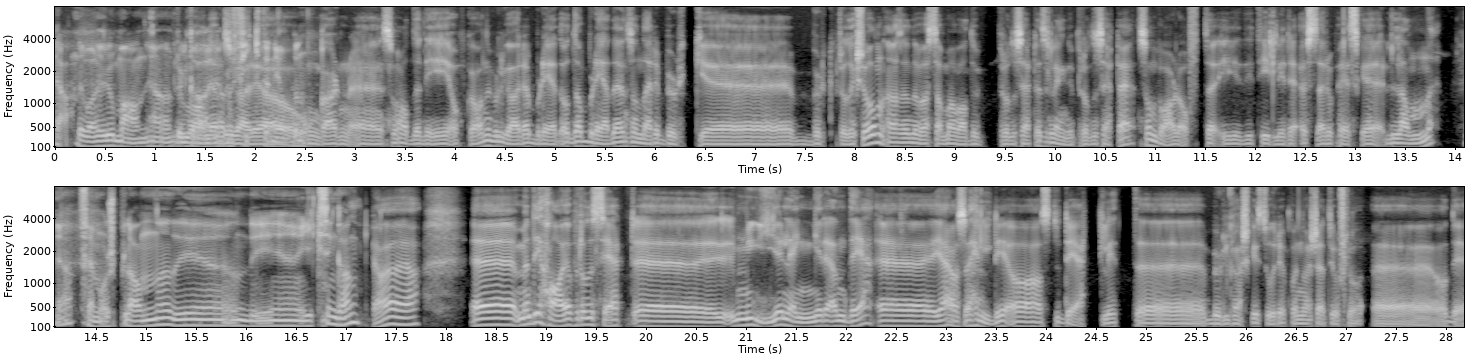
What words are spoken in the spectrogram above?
Ja, Det var Romania og Bulgaria, som fikk den jobben. og. Ungarn eh, som hadde de oppgavene. Bulgaria ble det, og da ble det en sånn der bulk, eh, bulkproduksjon. Altså det var samme hva du produserte, så lenge du produserte. Sånn var det ofte i de tidligere østeuropeiske landene. Ja, Femårsplanene de, de gikk sin gang. Ja, ja, ja. Eh, men de har jo produsert eh, mye lenger enn det. Eh, jeg er også heldig å ha studert litt bulgarsk historie på Universitetet i Oslo, og det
